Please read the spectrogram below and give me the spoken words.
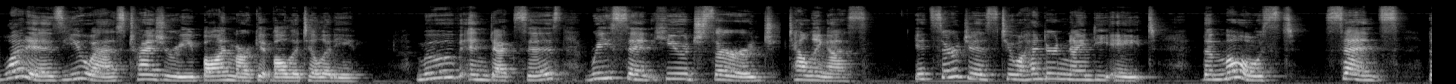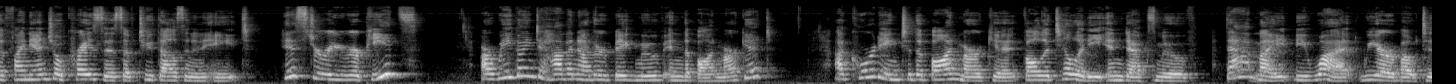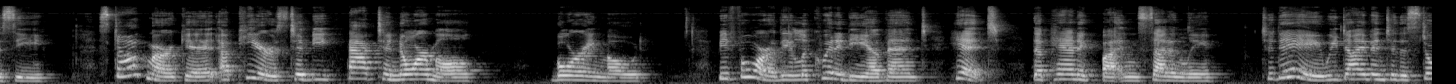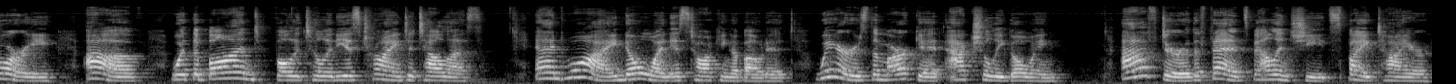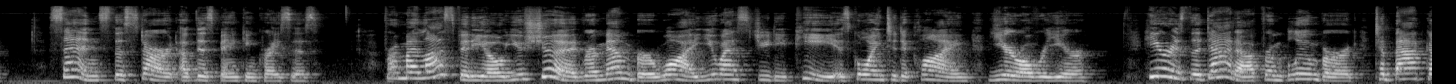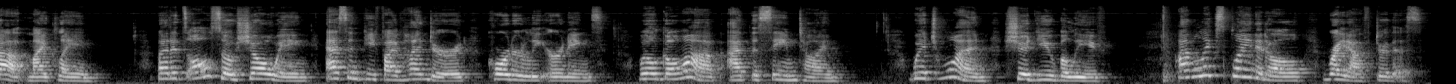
What is U.S. Treasury bond market volatility? Move Index's recent huge surge telling us it surges to 198, the most since the financial crisis of 2008. History repeats? Are we going to have another big move in the bond market? According to the bond market volatility index move, that might be what we are about to see stock market appears to be back to normal boring mode. Before the liquidity event hit the panic button suddenly. Today we dive into the story of what the bond volatility is trying to tell us and why no one is talking about it. Where's the market actually going? After the Fed's balance sheet spiked higher, since the start of this banking crisis. From my last video, you should remember why US GDP is going to decline year over year. Here is the data from Bloomberg to back up my claim. But it's also showing S&P 500 quarterly earnings will go up at the same time. Which one should you believe? I will explain it all right after this.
